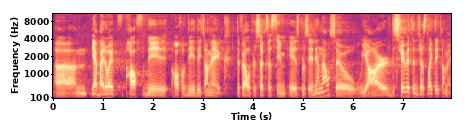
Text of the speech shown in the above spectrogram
Um, yeah, by the way, half, the, half of the Datomic developer success team is Brazilian now, so we are distributed just like Datomic.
